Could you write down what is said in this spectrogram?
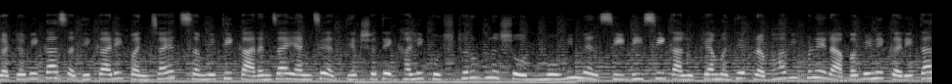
गटविकास अधिकारी पंचायत समिती कारंजा यांचे अध्यक्षतेखाली कुष्ठरुग्ण शोध मोहीम सी तालुक्यामध्ये प्रभावीपणे राबविण्याकरिता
